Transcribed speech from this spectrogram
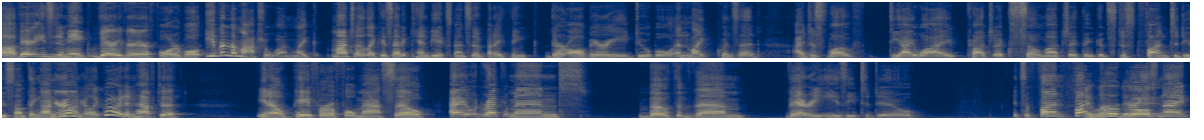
uh, very easy to make, very very affordable. Even the matcha one, like matcha, like I said, it can be expensive, but I think they're all very doable. And like Quinn said, I just love DIY projects so much. I think it's just fun to do something on your own. You're like, oh, I didn't have to, you know, pay for a full mask. So I would recommend both of them. Very easy to do. It's a fun, fun for a girls' it. night,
